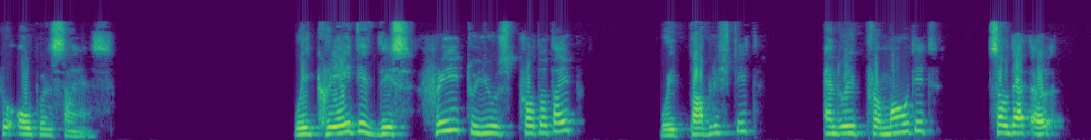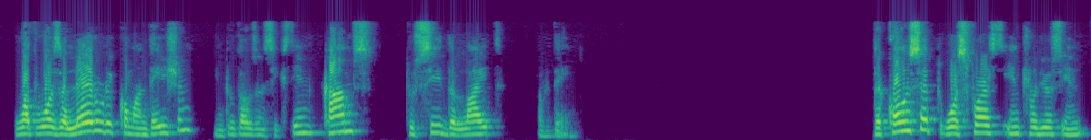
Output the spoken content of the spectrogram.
to open science. We created this free to use prototype we published it and we promoted it so that uh, what was a LERU recommendation in 2016 comes to see the light of day. The concept was first introduced in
